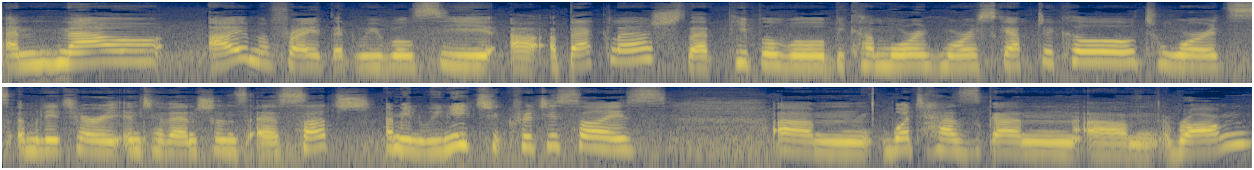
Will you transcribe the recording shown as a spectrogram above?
And now I'm afraid that we will see a backlash, that people will become more and more skeptical towards military interventions as such. I mean, we need to criticize um, what has gone um, wrong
